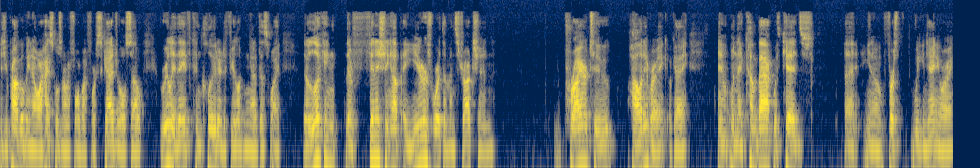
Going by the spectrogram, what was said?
as you probably know, our high schools are on a 4 by 4 schedule. So really they've concluded, if you're looking at it this way, they're looking, they're finishing up a year's worth of instruction prior to holiday break, okay? And when they come back with kids, uh, you know, first week in January,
